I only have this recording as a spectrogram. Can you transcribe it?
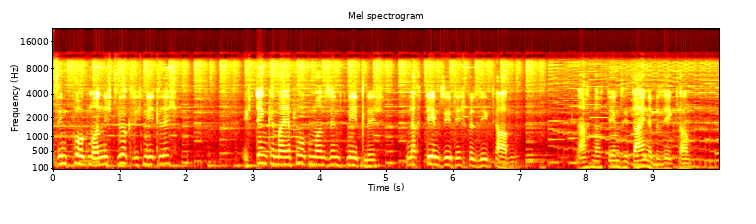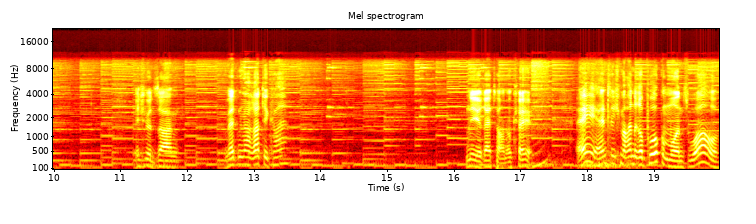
Sind Pokémon nicht wirklich niedlich? Ich denke, meine Pokémon sind niedlich, nachdem sie dich besiegt haben. Nach, nachdem sie deine besiegt haben. Ich würde sagen, wetten wir radikal? Nee, Rettern, okay. Ey, endlich mal andere Pokémons. Wow.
